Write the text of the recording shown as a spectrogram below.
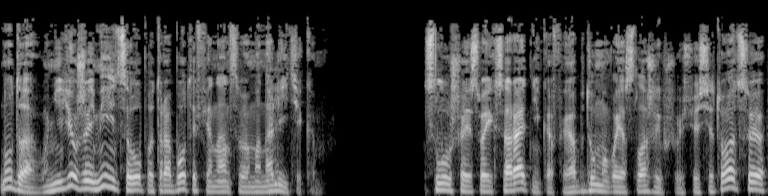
Ну да, у нее же имеется опыт работы финансовым аналитиком. Слушая своих соратников и обдумывая сложившуюся ситуацию,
